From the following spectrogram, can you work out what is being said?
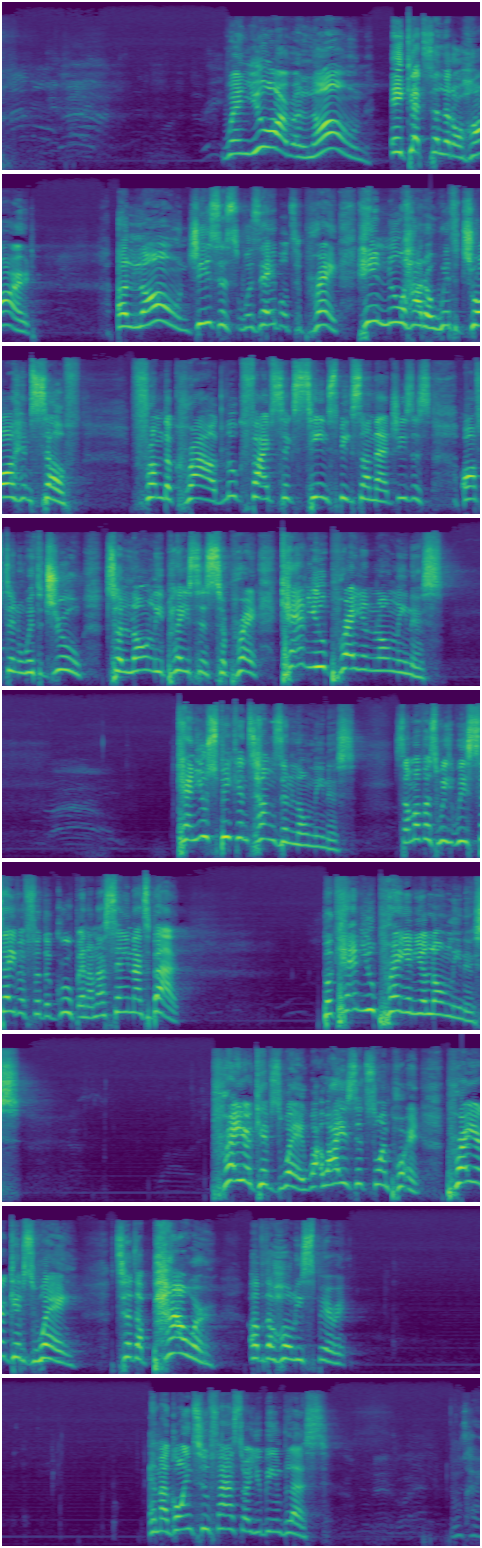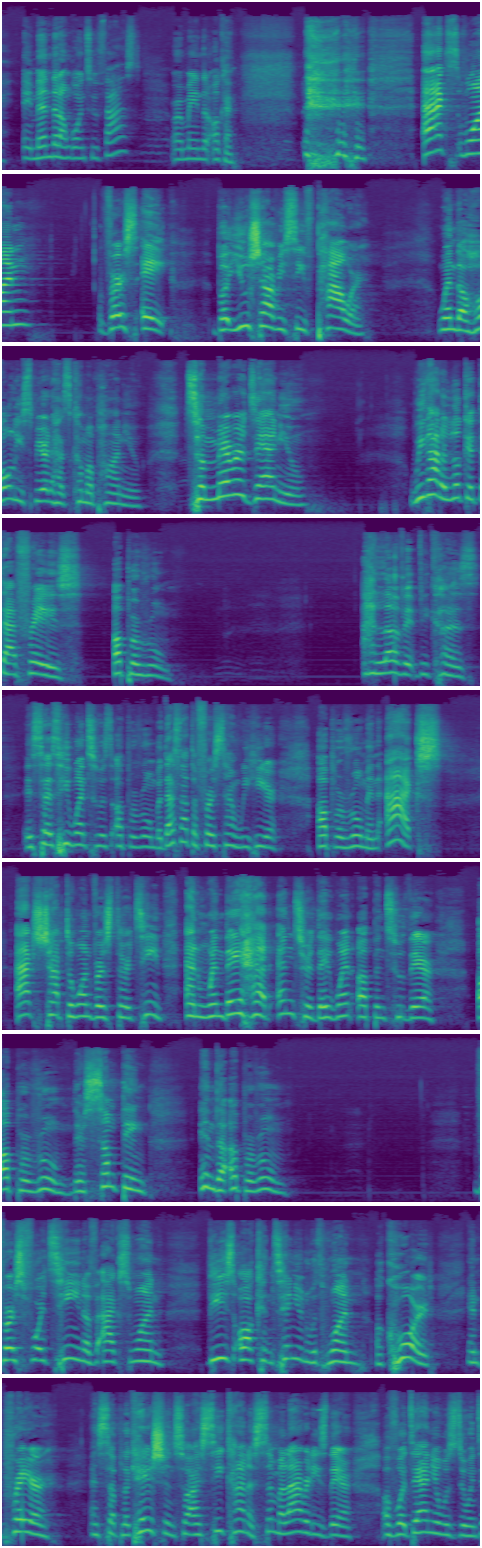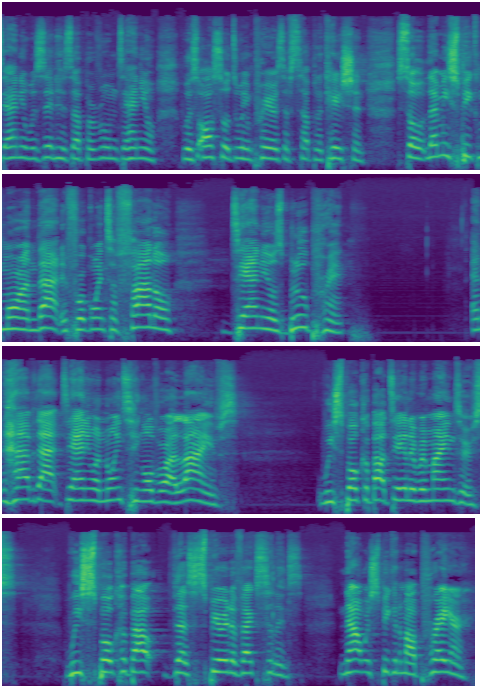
when you are alone, it gets a little hard. Alone, Jesus was able to pray. He knew how to withdraw himself from the crowd. Luke 5:16 speaks on that. Jesus often withdrew to lonely places to pray. Can you pray in loneliness? Can you speak in tongues in loneliness? Some of us, we, we save it for the group, and I'm not saying that's bad. But can you pray in your loneliness? Prayer gives way. Why, why is it so important? Prayer gives way to the power of the Holy Spirit. Am I going too fast or are you being blessed? Okay. Amen that I'm going too fast? Or amen that, okay. Acts 1, verse 8. But you shall receive power when the Holy Spirit has come upon you. To mirror Daniel, we got to look at that phrase upper room. I love it because it says he went to his upper room, but that's not the first time we hear upper room. In Acts, Acts chapter 1, verse 13, and when they had entered, they went up into their upper room. There's something in the upper room. Verse 14 of Acts 1 these all continued with one accord in prayer and supplication. So I see kind of similarities there of what Daniel was doing. Daniel was in his upper room. Daniel was also doing prayers of supplication. So let me speak more on that. If we're going to follow Daniel's blueprint and have that Daniel anointing over our lives, we spoke about daily reminders. We spoke about the spirit of excellence. Now we're speaking about prayer.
